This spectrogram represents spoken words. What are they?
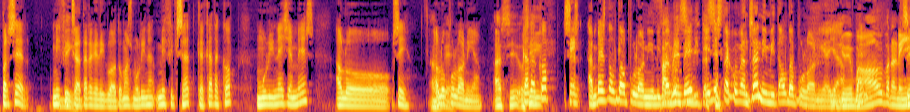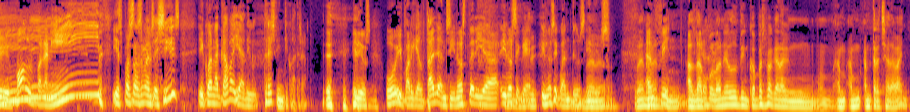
Per cert, m'he fixat, ara que dic lo de Tomàs Molina, m'he fixat que cada cop molineja més a lo... Sí, a El lo? Polònia. Ah, sí? O Cada sigui, cop, en vez del del Polònia imitar més ell, imitació. ell està començant a imitar el de Polònia, ja. Que diu, vol, bona nit. Sí, vol, bona nit. I es passa les mans així, i quan acaba ja diu 3.24. I dius, ui, perquè el tallen, si no estaria... I no sé què, i no sé quantos. I No, no, dius, bueno, en bueno. fi. El del Polònia l'últim cop es va quedar amb, amb, amb, amb tratxa de bany.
